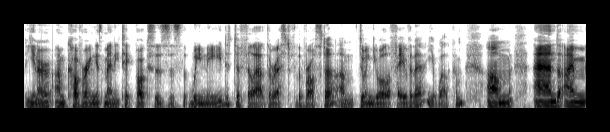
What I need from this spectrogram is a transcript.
you know, I'm covering as many tick boxes as that we need to fill out the rest of the roster. I'm doing you all a favor there. You're welcome. Um, and I'm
